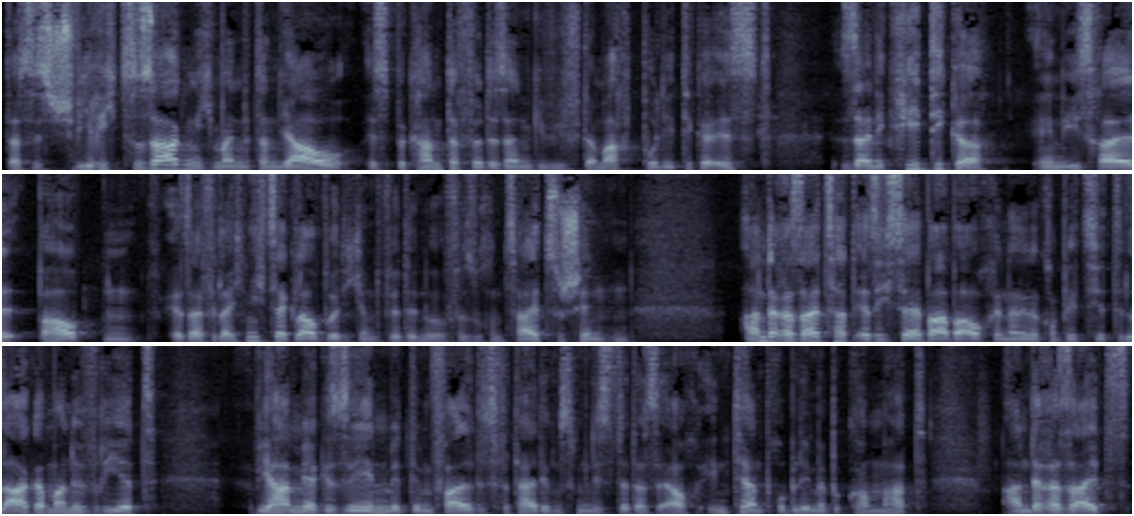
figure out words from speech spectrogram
Das ist schwierig zu sagen. Ich meine, Netanyahu ist bekannt dafür, dass er ein gewiefter Machtpolitiker ist. Seine Kritiker in Israel behaupten, er sei vielleicht nicht sehr glaubwürdig und würde nur versuchen, Zeit zu schinden. Andererseits hat er sich selber aber auch in eine komplizierte Lage manövriert. Wir haben ja gesehen mit dem Fall des Verteidigungsministers, dass er auch intern Probleme bekommen hat. Andererseits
